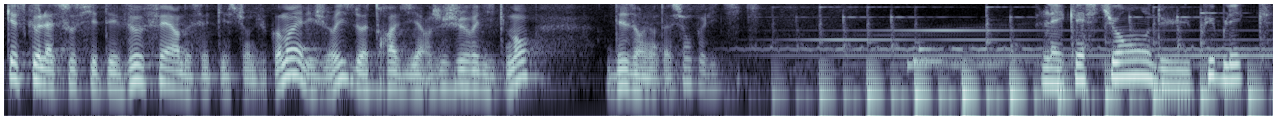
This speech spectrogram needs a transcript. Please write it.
qu'est-ce que la société veut faire de cette question du commun? Et les juristes doivent traduire juridiquement des orientations politiques. Les questions du public.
